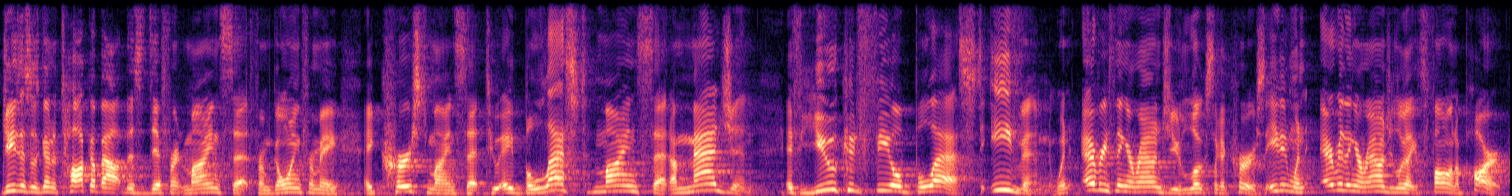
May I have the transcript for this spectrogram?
Jesus is going to talk about this different mindset from going from a, a cursed mindset to a blessed mindset. Imagine if you could feel blessed even when everything around you looks like a curse, even when everything around you looks like it's falling apart,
